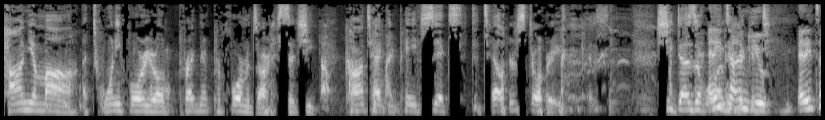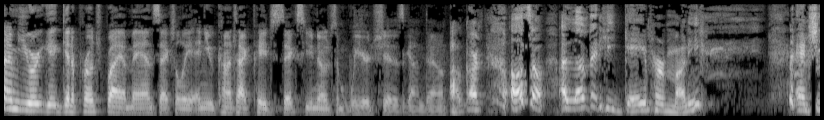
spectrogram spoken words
Tanya Ma, a 24 year old pregnant performance artist, said she oh, oh contacted Page Six to tell her story because she doesn't want Anytime him to you anytime you get get approached by a man sexually and you contact page six, you know some weird shit has gone down. Of course. Also, I love that he gave her money, and she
